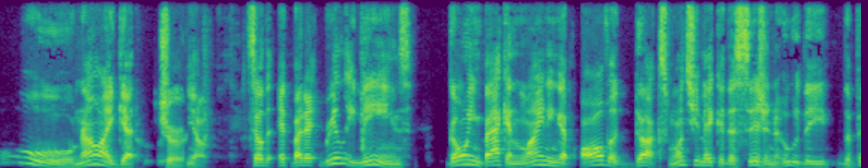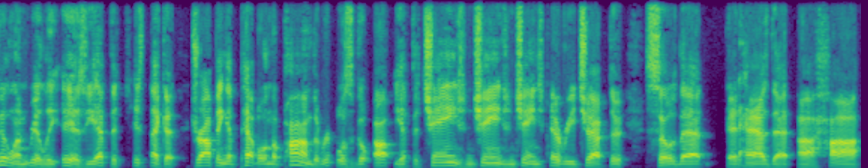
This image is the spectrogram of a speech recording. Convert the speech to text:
oh, now I get sure, you know. So, the, but it really means going back and lining up all the ducks once you make a decision who the the villain really is you have to it's like a dropping a pebble in the pond the ripples go up you have to change and change and change every chapter so that it has that aha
